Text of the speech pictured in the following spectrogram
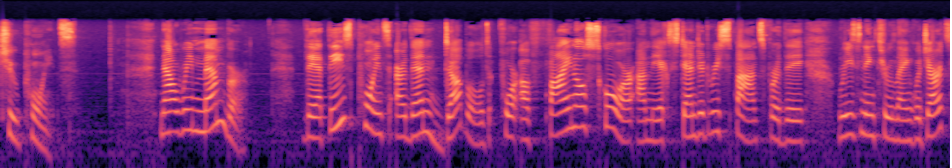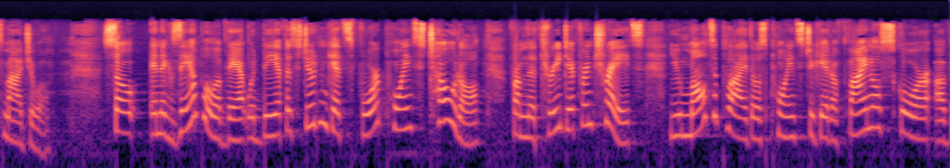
two points. Now remember that these points are then doubled for a final score on the extended response for the Reasoning Through Language Arts module. So an example of that would be if a student gets four points total from the three different traits, you multiply those points to get a final score of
